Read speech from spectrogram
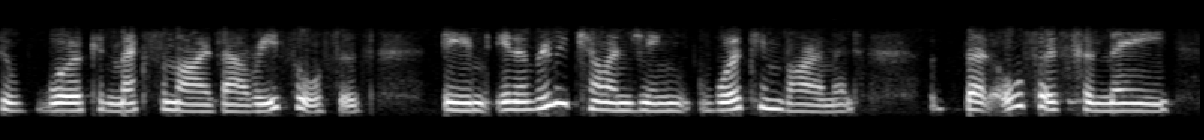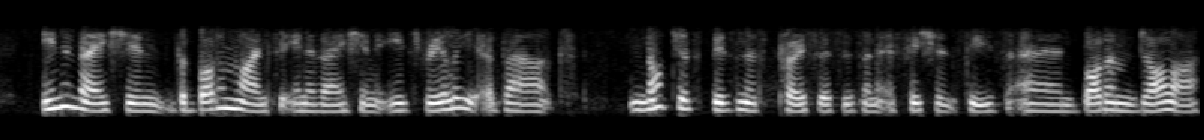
to work and maximise our resources in, in a really challenging work environment. But also for me, innovation, the bottom line for innovation is really about not just business processes and efficiencies and bottom dollar,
